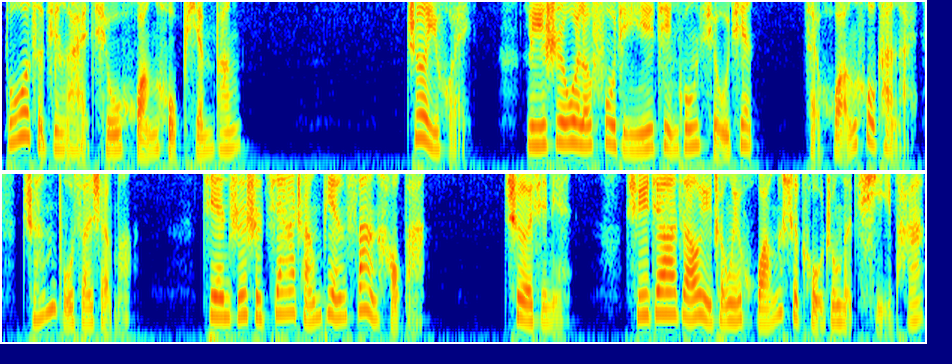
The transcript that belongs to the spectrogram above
多次进来求皇后偏帮。这一回，李氏为了傅锦仪进宫求见，在皇后看来真不算什么，简直是家常便饭，好吧？这些年，徐家早已成为皇室口中的奇葩。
